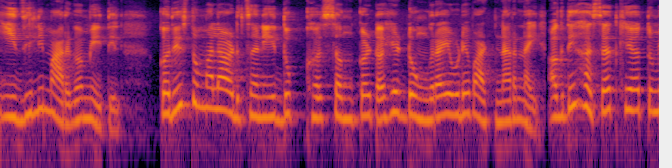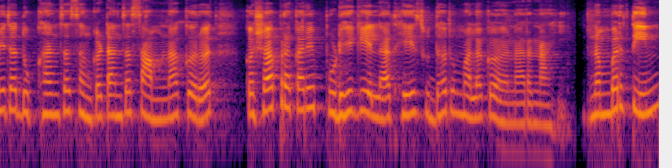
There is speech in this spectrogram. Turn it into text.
इझिली मार्ग मिळतील. कधीच तुम्हाला अडचणी दुःख संकट हे डोंगरा एवढे वाटणार नाही. अगदी हसत खेळत तुम्ही त्या दुःखांचा संकटांचा सामना करत कशा प्रकारे पुढे गेलात हे सुद्धा तुम्हाला कळणार नाही. नंबर तीन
